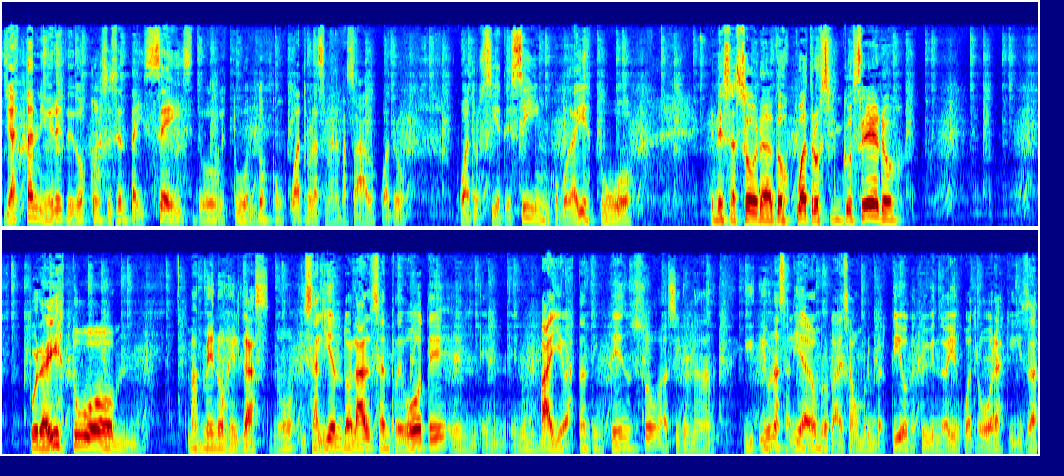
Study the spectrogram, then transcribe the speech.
Ya está en niveles de 2,66, luego que estuvo en 2,4 la semana pasada, 4,75, por ahí estuvo en esa zona 2,450. Por ahí estuvo mm, más o menos el gas, ¿no? Y saliendo al alza en rebote, en, en, en un valle bastante intenso, así que una y, una salida de hombro cabeza hombro invertido que estoy viendo ahí en cuatro horas, que quizás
